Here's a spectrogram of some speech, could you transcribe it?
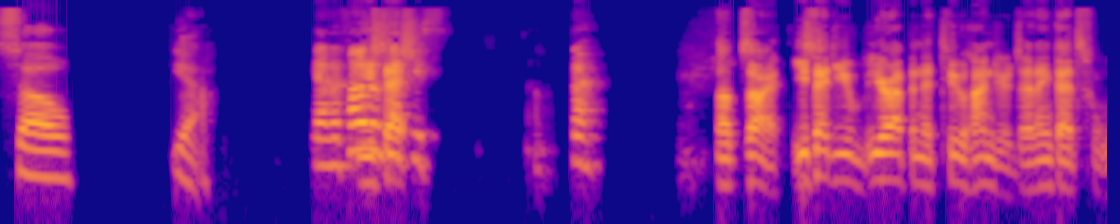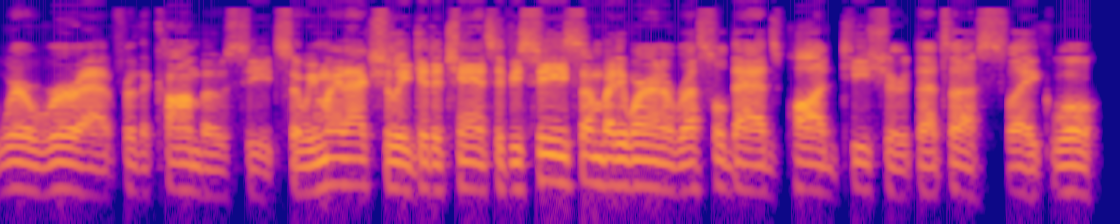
So, yeah. Yeah, the photos said- that she's. Oh. Oh, sorry. You said you you're up in the 200s. I think that's where we're at for the combo seat. So we might actually get a chance. If you see somebody wearing a WrestleDads Pod T-shirt, that's us. Like we'll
